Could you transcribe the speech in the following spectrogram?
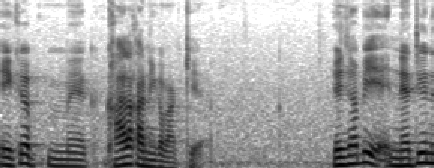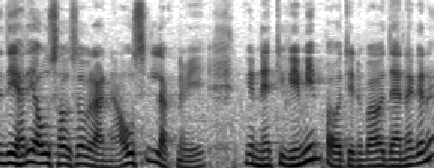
ඒක කාලකණිකමක් කියලා. ඒ නිසා අපි නැති වෙන දේ හරි අවුස් අවුස් බලන්නේ. අවුස්ිල්ලක් නෙවෙයි. මේක නැති වෙමින් පවතින බව දැනගෙන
